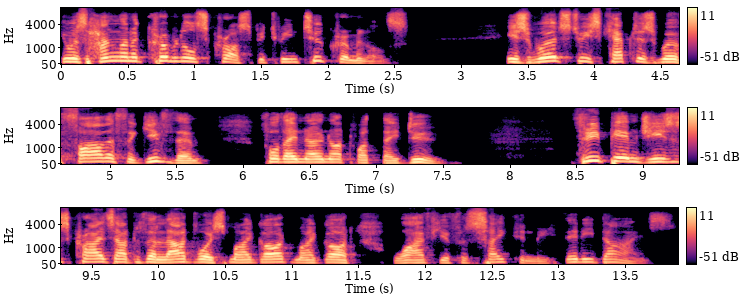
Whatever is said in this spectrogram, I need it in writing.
He was hung on a criminal's cross between two criminals. His words to his captors were, Father, forgive them, for they know not what they do. 3 p.m., Jesus cries out with a loud voice, My God, my God, why have you forsaken me? Then he dies.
